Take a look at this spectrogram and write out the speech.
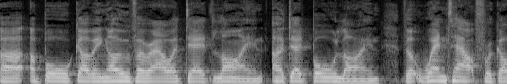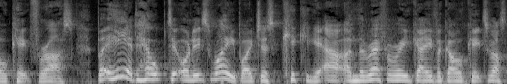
uh, a ball going over our dead line, a dead ball line that went out for a goal kick for us. But he had helped it on its way by just kicking it out, and the referee gave a goal kick to us,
